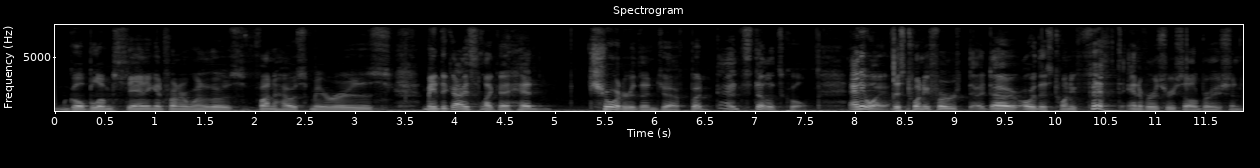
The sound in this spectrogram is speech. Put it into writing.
Goldblum standing in front of one of those funhouse mirrors. I mean, the guy's like a head shorter than Jeff, but it's still it's cool. Anyway, this 21st uh, or this 25th anniversary celebration,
